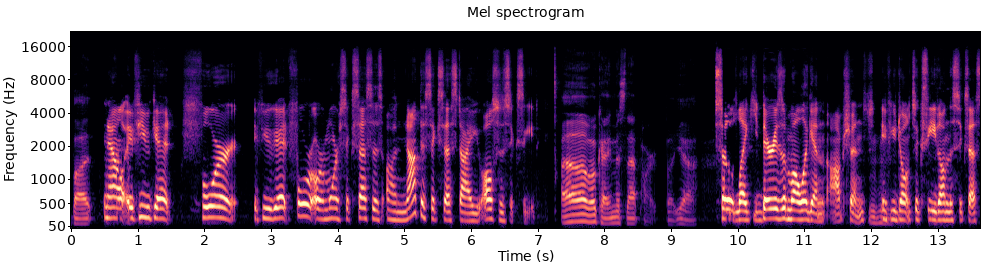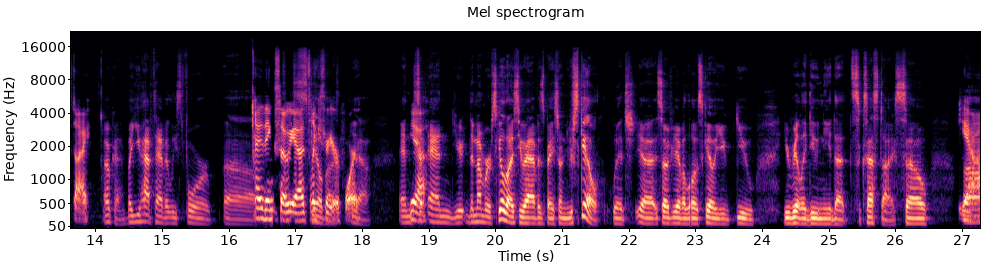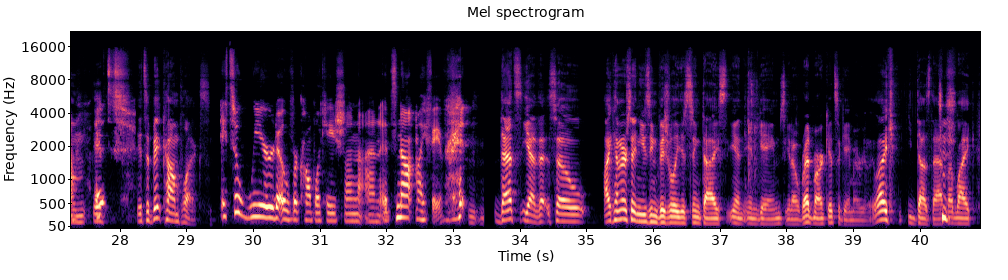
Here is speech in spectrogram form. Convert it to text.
But now, if you get four, if you get four or more successes on not the success die, you also succeed. Oh, okay. I missed that part, but yeah. So like there is a mulligan option mm-hmm. if you don't succeed on the success die. Okay, but you have to have at least four. Uh, I think so. Yeah, it's like three dice. or four. Yeah. And yeah. So, and your, the number of skill dice you have is based on your skill, which yeah. So if you have a low skill, you you you really do need that success die. So yeah, um, it's it's a bit complex. It's a weird overcomplication, and it's not my favorite. That's yeah. That, so I can understand using visually distinct dice in, in games. You know, Red Market's a game I really like. He does that, but like,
